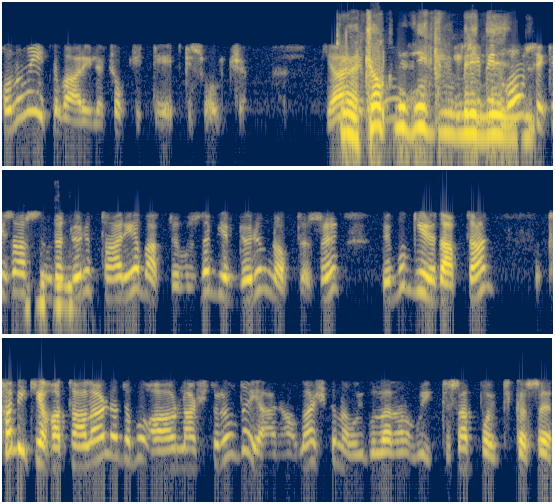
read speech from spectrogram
konumu itibariyle çok ciddi etkisi olacak. Yani evet, çok bir 2018 aslında dönüp tarihe baktığımızda bir dönüm noktası ve bu girdaptan tabii ki hatalarla da bu ağırlaştırıldı. Yani Allah aşkına uygulanan bu iktisat politikası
